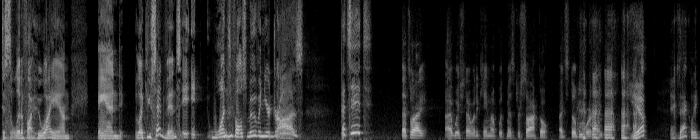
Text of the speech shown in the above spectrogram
to solidify who I am, and like you said, Vince, it, it one false move and your draws. That's it. That's why I wished I would have came up with Mr. Socko. I'd still be working. Yep. Exactly.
